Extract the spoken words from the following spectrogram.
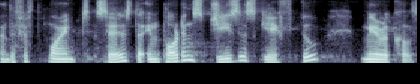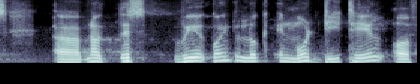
And the fifth point says the importance Jesus gave to miracles. Uh, now, this we are going to look in more detail of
